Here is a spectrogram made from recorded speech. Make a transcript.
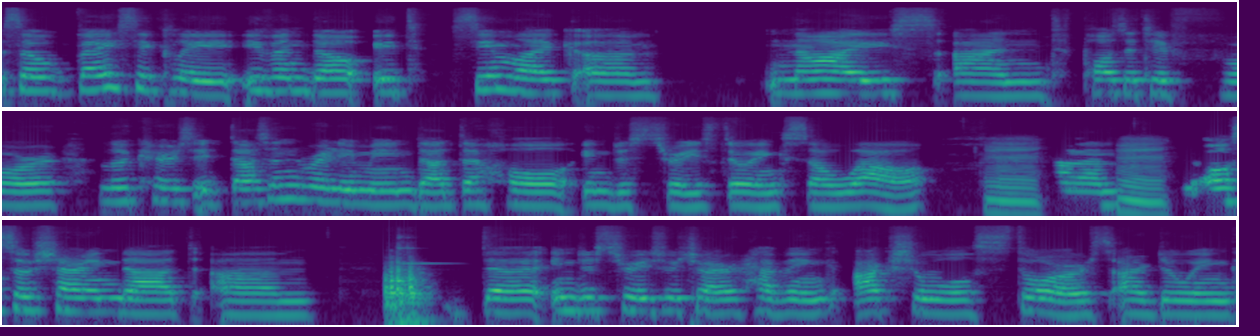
so basically, even though it seemed like um, nice and positive for lookers, it doesn't really mean that the whole industry is doing so well. Mm. Um, mm. Also, sharing that um, the industries which are having actual stores are doing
